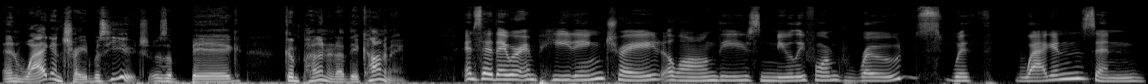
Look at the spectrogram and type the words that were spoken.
and wagon trade was huge. It was a big component of the economy. And so they were impeding trade along these newly formed roads with wagons and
